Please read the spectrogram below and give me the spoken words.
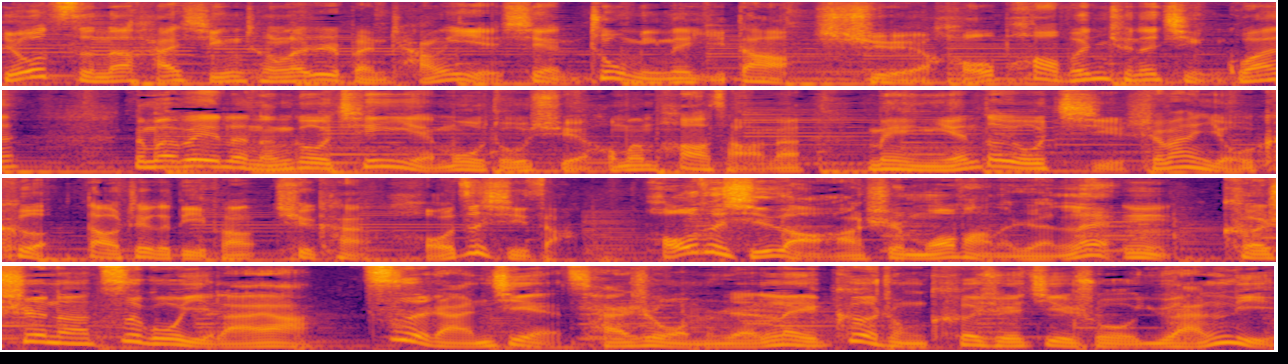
由此呢，还形成了日本长野县著名的一道雪猴泡温泉的景观。那么，为了能够亲眼目睹雪猴们泡澡呢，每年都有几十万游客到这个地方去看猴子洗澡。猴子洗澡啊，是模仿的人类。嗯，可是呢，自古以来啊，自然界才是我们人类各种科学技术、原理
